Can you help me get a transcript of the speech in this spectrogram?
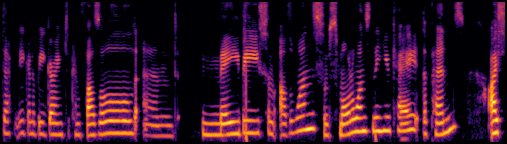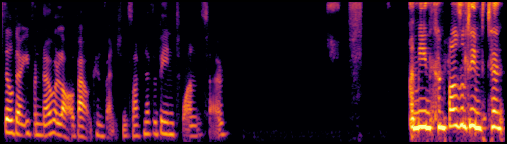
definitely going to be going to Confuzzled and maybe some other ones, some smaller ones in the UK. It depends. I still don't even know a lot about conventions. I've never been to one, so I mean, Confuzzle Team ten,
